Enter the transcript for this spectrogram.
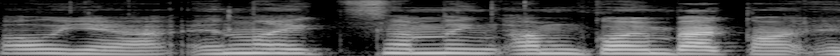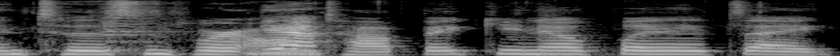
Oh yeah, and like something I'm going back on into this since we're Yeah. on topic, you know. But it's like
